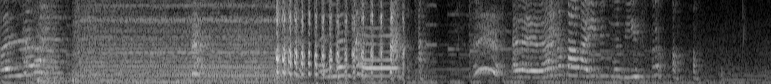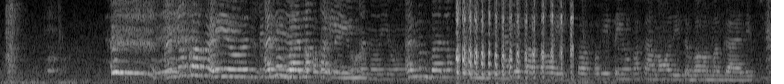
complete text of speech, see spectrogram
Ala! Ala, Jen! Alay, anong kakainin mo dito? anong kakainin? Balak kainin? Yung ano, yung... Anong balak kainin? Natin papakita, papakita yung kasama ko dito, baka magalit siya.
